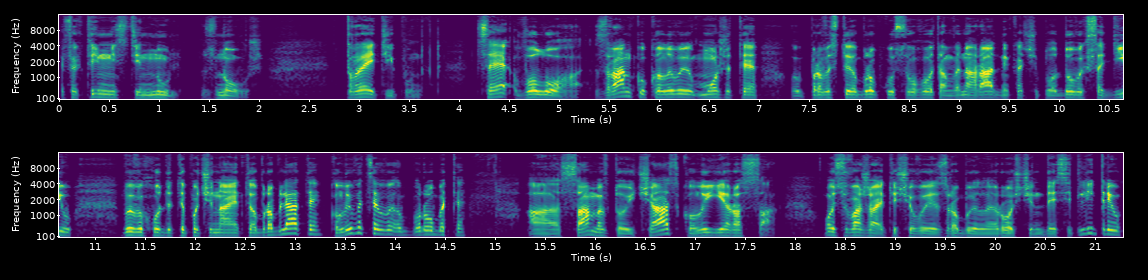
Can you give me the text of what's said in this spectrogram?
Ефективності нуль знову ж. Третій пункт це волога. Зранку, коли ви можете е, провести обробку свого там виноградника чи плодових садів, ви виходите, починаєте обробляти. Коли ви це робите? А саме в той час, коли є роса. Ось вважайте, що ви зробили розчин 10 літрів,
